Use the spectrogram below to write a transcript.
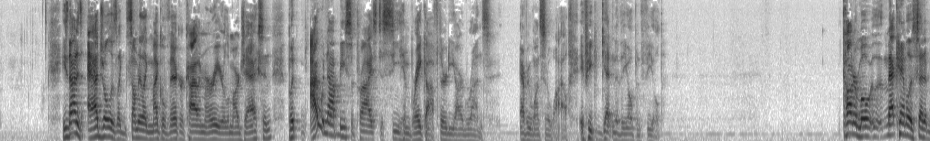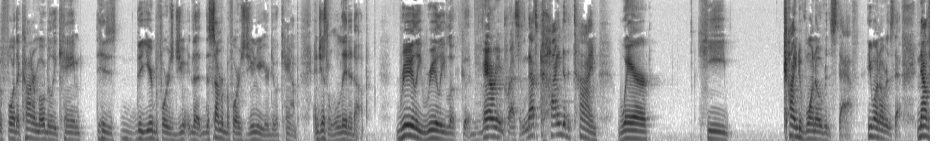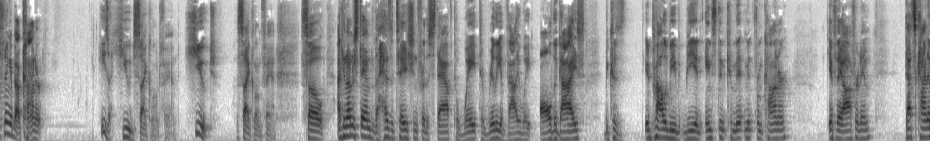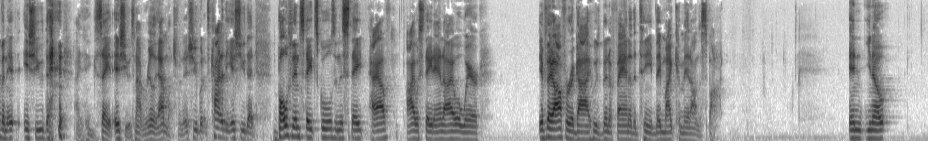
He's not as agile as like somebody like Michael Vick or Kyler Murray or Lamar Jackson, but I would not be surprised to see him break off 30 yard runs every once in a while if he could get into the open field. Connor Mo- Matt Campbell has said it before that Connor Moberly came his the year before his ju- the the summer before his junior year to a camp and just lit it up. Really, really looked good. Very impressive. And that's kind of the time where he kind of won over the staff. He won over the staff. Now the thing about Connor, he's a huge Cyclone fan. Huge Cyclone fan. So I can understand the hesitation for the staff to wait to really evaluate all the guys because it'd probably be, an instant commitment from Connor if they offered him. That's kind of an issue that I say it issue. It's not really that much of an issue, but it's kind of the issue that both in-state schools in this state have, Iowa State and Iowa, where if they offer a guy who's been a fan of the team, they might commit on the spot. And you know,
